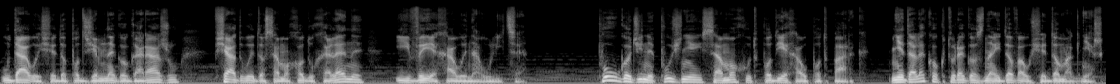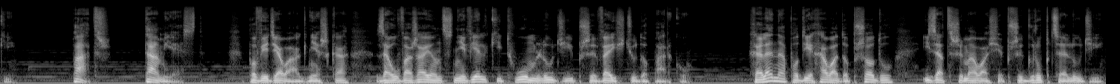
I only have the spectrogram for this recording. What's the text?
udały się do podziemnego garażu, wsiadły do samochodu Heleny i wyjechały na ulicę. Pół godziny później samochód podjechał pod park, niedaleko którego znajdował się dom Agnieszki. Patrz, tam jest, powiedziała Agnieszka, zauważając niewielki tłum ludzi przy wejściu do parku. Helena podjechała do przodu i zatrzymała się przy grupce ludzi.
